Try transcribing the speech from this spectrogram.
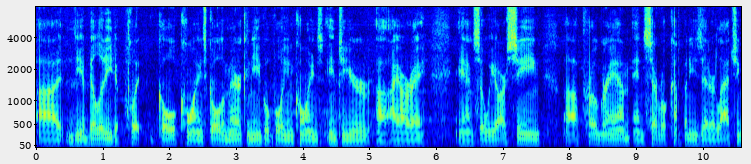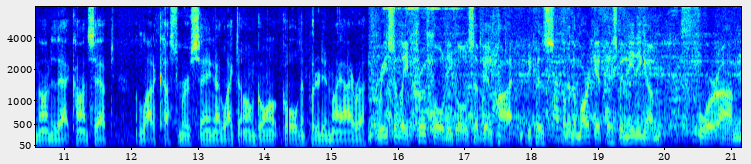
uh, the ability to put gold coins, gold American Eagle bullion coins, into your uh, IRA. And so we are seeing uh, a program and several companies that are latching onto that concept. A lot of customers saying, I'd like to own gold gold and put it in my IRA. Recently, proof gold eagles have been hot because the market has been needing them for um,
